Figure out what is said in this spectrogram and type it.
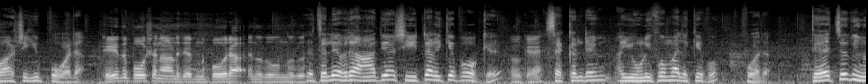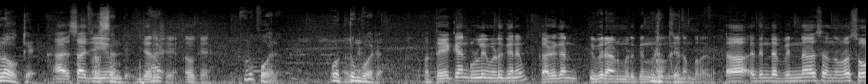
വാഷിങ് പോരാ. ഏത് പോർഷനാണ് ചേട്ടന് പോരാ എന്ന് തോന്നുന്നത്? വെച്ചാൽ അവർ ആദ്യം ഷീറ്റ് അലക്കിയപ്പോൾ ഓക്കെ ഓക്കെ സെക്കൻഡ് ടൈം ആ യൂണിഫോം അലക്കിയപ്പോൾ പോരാ. തേച്ചത് നിങ്ങൾ ഓക്കെ പോരാ. ഒട്ടും പോരാ. അപ്പോൾ തേക്കാൻ പുള്ളി മിടുക്കനും കഴുകാൻ ഇവരാണ് ചേട്ടൻ പറയുന്നത്. ഇതിന്റെ വിന്നേഴ്സ് എന്ന് പറയുന്നത് സോ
